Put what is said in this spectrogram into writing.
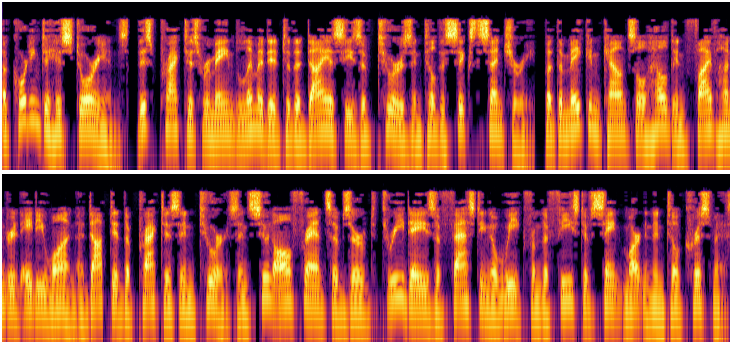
According to historians, this practice remained limited to the Diocese of Tours until the 6th century, but the Macon Council held in 581 adopted the practice in Tours and soon all France observed three days of fasting a week from the feast of Saint Martin until Christmas.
